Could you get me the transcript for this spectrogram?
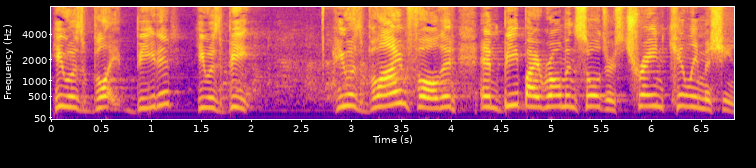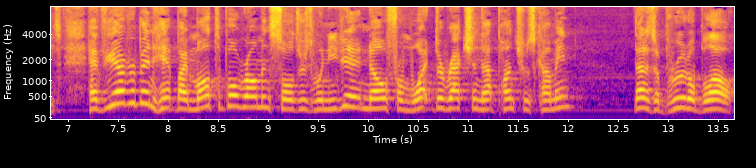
He was bl- beated, he was beat. He was blindfolded and beat by Roman soldiers, trained killing machines. Have you ever been hit by multiple Roman soldiers when you didn't know from what direction that punch was coming? That is a brutal blow.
